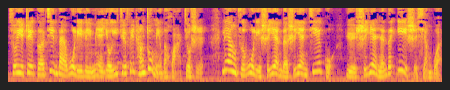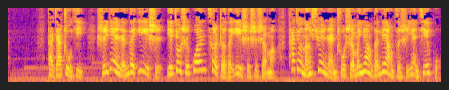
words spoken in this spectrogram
所以，这个近代物理里面有一句非常著名的话，就是量子物理实验的实验结果与实验人的意识相关。大家注意，实验人的意识，也就是观测者的意识是什么，它就能渲染出什么样的量子实验结果。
